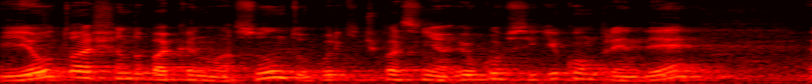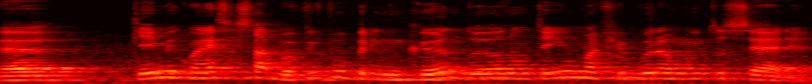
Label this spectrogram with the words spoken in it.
E eu tô achando bacana o assunto porque, tipo assim, ó, eu consegui compreender. É, quem me conhece sabe, eu vivo brincando, eu não tenho uma figura muito séria.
